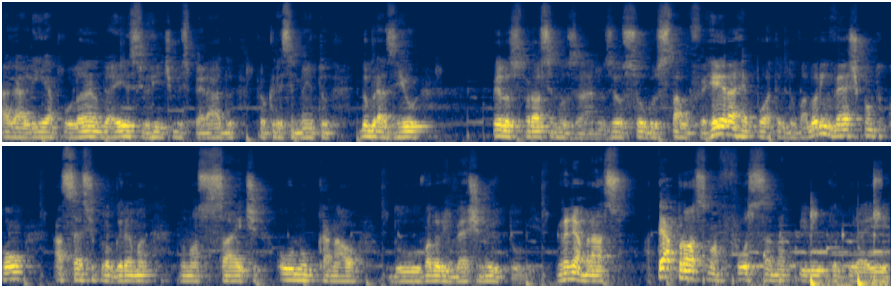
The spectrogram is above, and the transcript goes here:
a galinha pulando. É esse o ritmo esperado para o crescimento do Brasil pelos próximos anos. Eu sou Gustavo Ferreira, repórter do ValorInvest.com. Acesse o programa no nosso site ou no canal do Valor Invest no YouTube. Grande abraço, até a próxima, força na peruca por aí.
